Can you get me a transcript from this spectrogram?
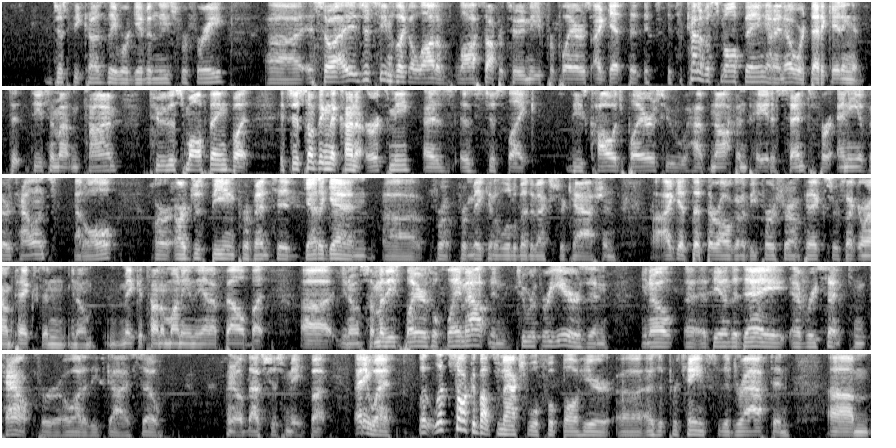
just because they were given these for free. Uh, so it just seems like a lot of lost opportunity for players. I get that it's it's kind of a small thing, and I know we're dedicating a d- decent amount of time to this small thing, but it's just something that kind of irks me as as just like these college players who have not been paid a cent for any of their talents at all are, are just being prevented yet again uh, from from making a little bit of extra cash. And I get that they're all going to be first round picks or second round picks, and you know make a ton of money in the NFL, but. Uh, you know, some of these players will flame out in two or three years, and you know, at the end of the day, every cent can count for a lot of these guys. So, you know, that's just me. But anyway, let, us talk about some actual football here uh, as it pertains to the draft. And um,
